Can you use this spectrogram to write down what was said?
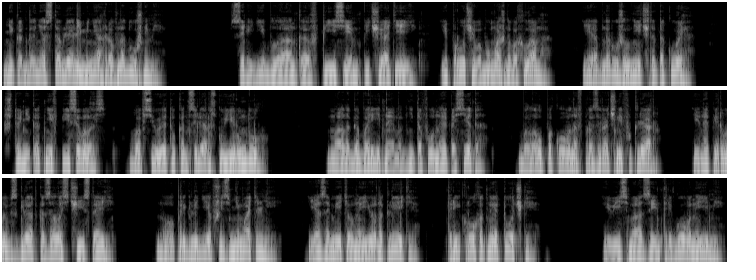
никогда не оставляли меня равнодушными. Среди бланков, писем, печатей и прочего бумажного хлама я обнаружил нечто такое, что никак не вписывалось во всю эту канцелярскую ерунду. Малогабаритная магнитофонная кассета была упакована в прозрачный футляр и на первый взгляд казалась чистой. Но, приглядевшись внимательней, я заметил на ее наклейке три крохотные точки. Весьма заинтригованный ими,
